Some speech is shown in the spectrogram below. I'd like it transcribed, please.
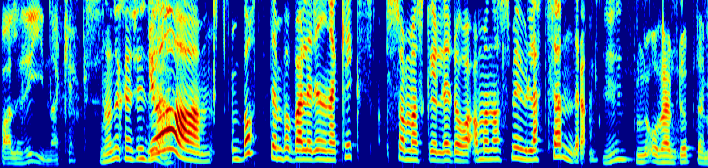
ballerinakex. Ja, det kanske är det. Ja, botten på ballerinakex som man skulle då, om man har smulat sönder dem. Mm, Och värmt upp den.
